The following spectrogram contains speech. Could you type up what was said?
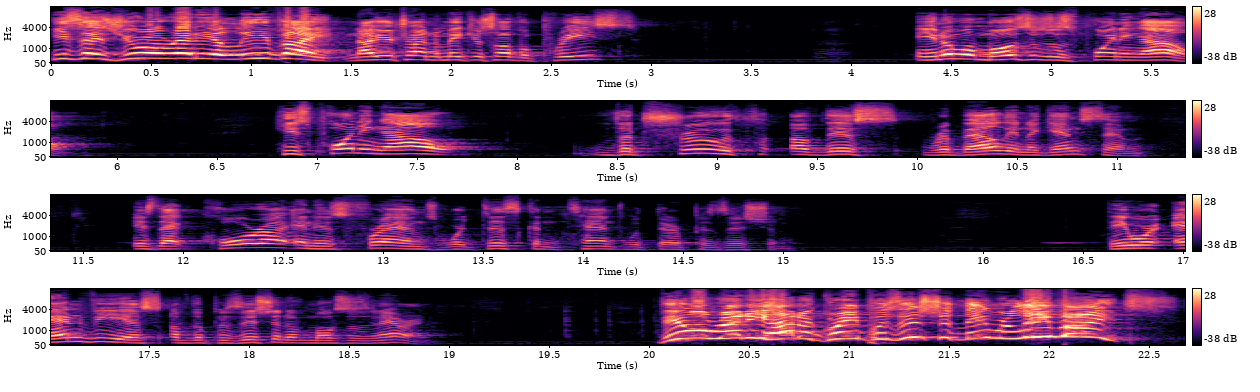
He says, You're already a Levite. Now you're trying to make yourself a priest. And you know what Moses is pointing out? He's pointing out the truth of this rebellion against him is that Korah and his friends were discontent with their position. They were envious of the position of Moses and Aaron. They already had a great position. They were Levites.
